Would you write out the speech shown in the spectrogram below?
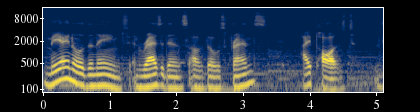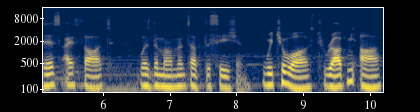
May I know the names and residence of those friends? I paused. This, I thought, was the moment of decision which was to rob me of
